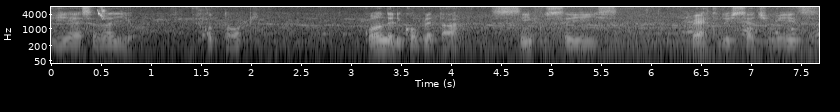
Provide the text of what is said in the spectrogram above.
vir essas aí, ó. Ficou top. Quando ele completar 5, 6, perto dos 7 meses,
